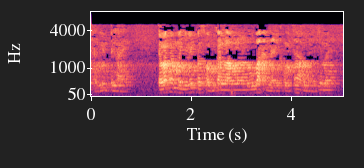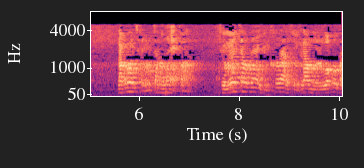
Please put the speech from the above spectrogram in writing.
ฉันไม่เป็นไร แต่ว่าถ้ามันยังไม่ผสมกันเราเรารู้ว่าอันไหนของเจ้าไหนใช่ไหม เราก็ต้องฉันของเจ้าแรกก่อนถือไม่ว่าเจ้าแรกอยู่ข้างล่างสุดเรามือล้วงเข้าไป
